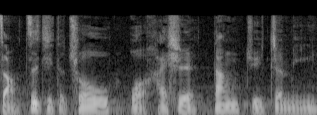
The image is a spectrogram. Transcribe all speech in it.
找自己的错误，我还是当局者迷。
